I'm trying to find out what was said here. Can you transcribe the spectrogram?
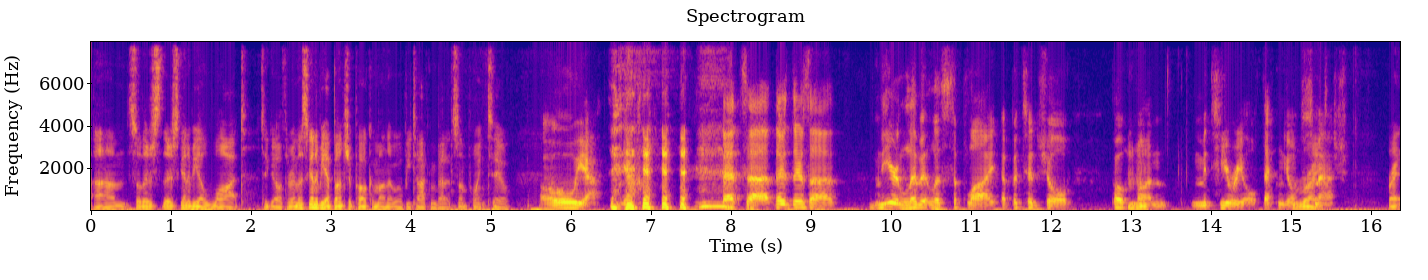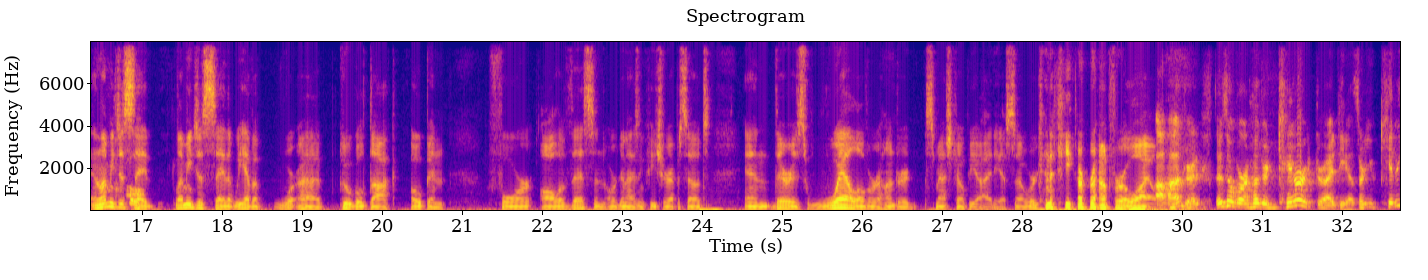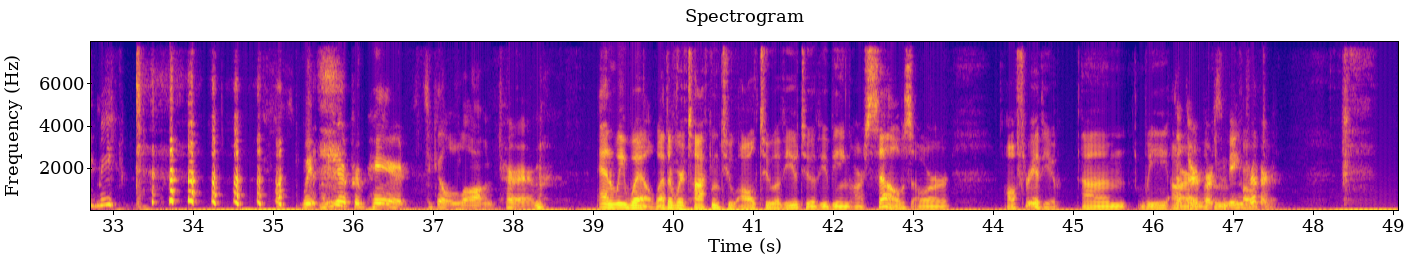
Um, so there's there's going to be a lot to go through, and there's going to be a bunch of Pokemon that we'll be talking about at some point too. oh yeah, yeah. That's uh, there, there's a near limitless supply of potential Pokemon material that can go into Mm-hmm. Right. Smash. right, and let me just Oh. say, let me just say that we have a uh, Google Doc open for all of this and organizing future episodes, and there is well over a hundred Smashtopia ideas. So we're going to be around for a while. A hundred. There's over a hundred character ideas. Are you kidding me? we, we are prepared to go long term. And we will, whether we're talking to all two of you, two of you being ourselves, or all three of you. Um, we are the third person being Trevor.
